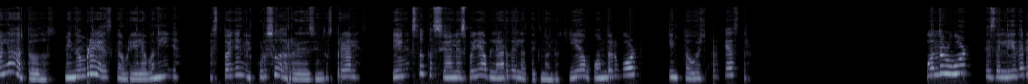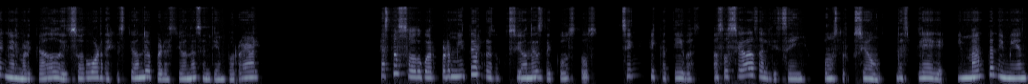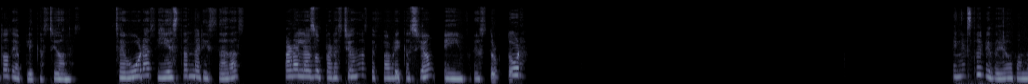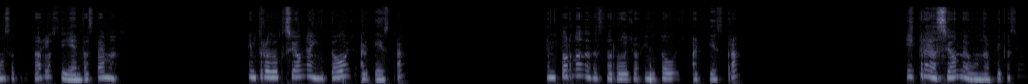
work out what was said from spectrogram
Hola a todos, mi nombre es Gabriela Bonilla. Estoy en el curso de redes industriales y en esta ocasión les voy a hablar de la tecnología WonderWord InTouch Orchestra. WonderWord es el líder en el mercado del software de gestión de operaciones en tiempo real. Este software permite reducciones de costos significativas asociadas al diseño, construcción, despliegue y mantenimiento de aplicaciones seguras y estandarizadas para las operaciones de fabricación e infraestructura. En este video vamos a tratar los siguientes temas. Introducción a InTouch Orchestra. Entorno de desarrollo InTouch Orchestra. Y creación de una aplicación.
